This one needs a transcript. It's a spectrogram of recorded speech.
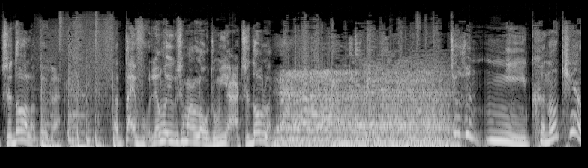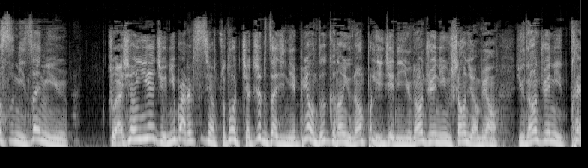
知道了，对不对？啊，大夫，然后有个什么老中医啊，知道了。就是你可能看似你在你专心研究，你把这个事情做到极致的这几年，别人都可能有人不理解你，有人觉得你有神经病，有人觉得你太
